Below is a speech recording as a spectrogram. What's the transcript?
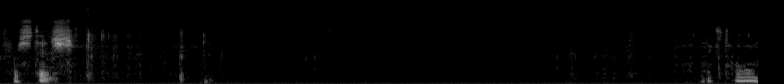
First stitch. Next hole.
